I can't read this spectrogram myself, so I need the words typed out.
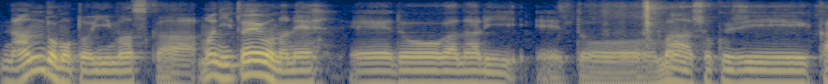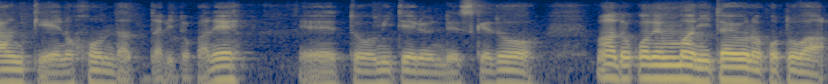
何度もと言いますか、まあ、似たようなね、えー動画なり、えーとまあ、食事関係の本だったりとかね、えー、と見てるんですけど、まあ、どこでもまあ似たようなことは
